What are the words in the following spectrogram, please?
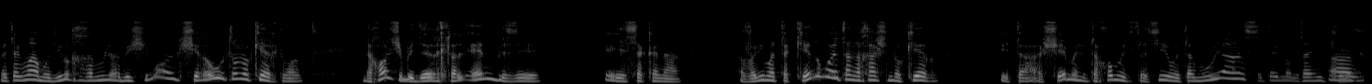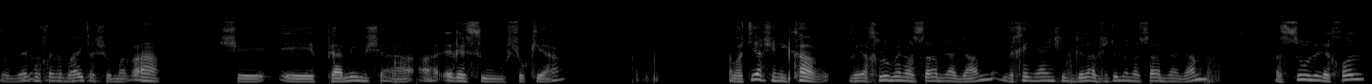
ואת הגמרא מודיעים החכמים לרבי שמעון כשראו אותו נוקר, כלומר, נכון שבדרך כלל אין בזה אה, סכנה, אבל אם אתה כן רואה את הנחש נוקר את השמן, את החומץ, את הציר את המאויס, אז באמת מצאנו ברייתא שהוא מראה שפעמים שהארס הוא שוקע, אבטיח שניכר ויאכלו ממנו עשרה בני אדם, וכן יין שהתגלה ושתו ממנו עשרה בני אדם, אסור לאכול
